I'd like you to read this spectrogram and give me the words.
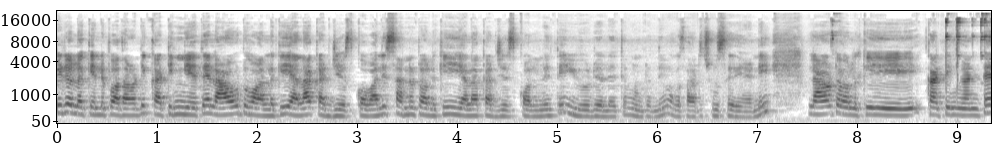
వీడియోలోకి వెళ్ళిపోదామంటే కటింగ్ అయితే లావుట్ వాళ్ళకి ఎలా కట్ చేసుకోవాలి సన్నటి వాళ్ళకి ఎలా కట్ చేసుకోవాలని అయితే ఈ వీడియోలో అయితే ఉంటుంది. ఒకసారి చూసేయండి. లావుట్ వాళ్ళకి కటింగ్ అంటే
